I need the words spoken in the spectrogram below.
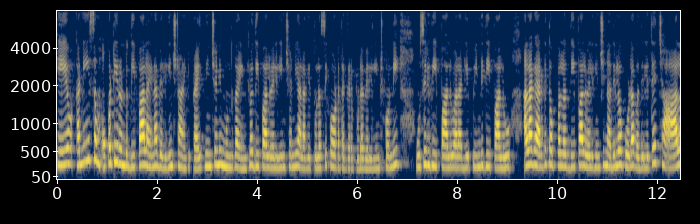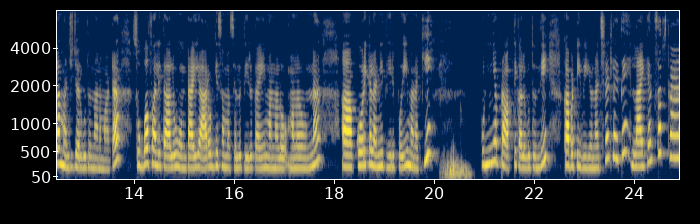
కేవ కనీసం ఒకటి రెండు దీపాలైనా వెలిగించడానికి ప్రయత్నించండి. ముందుగా ఇంట్లో దీపాలు వెలిగించండి. అలాగే తులసి కోట దగ్గర కూడా వెలిగించుకోండి. ఉసిరి దీపాలు అలాగే పిండి దీపాలు అలాగే అరటి తొప్పలో దీపాలు వెలిగించి నదిలో కూడా వదిలితే చాలా మంచి జరుగుతుందన్నమాట. శుభ ఫలితాలు ఉంటాయి ఆరోగ్య సమస్యలు తీరుతాయి మనలో మనలో ఉన్న కోరికలన్నీ తీరిపోయి మనకి పుణ్య ప్రాప్తి కలుగుతుంది. కాబట్టి ఈ వీడియో నచ్చినట్లయితే లైక్ అండ్ సబ్స్క్రైబ్.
